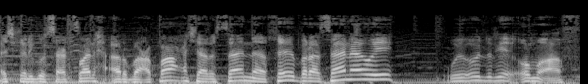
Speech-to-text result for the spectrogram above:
إيش كان يقول سعد صالح 14 سنة خبرة سنوي ويقول لي أم اقف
